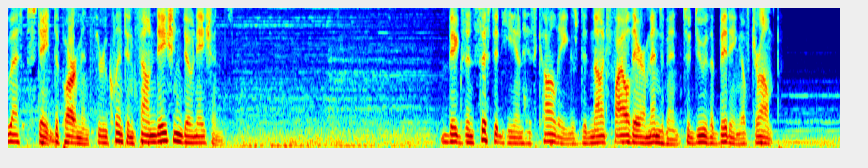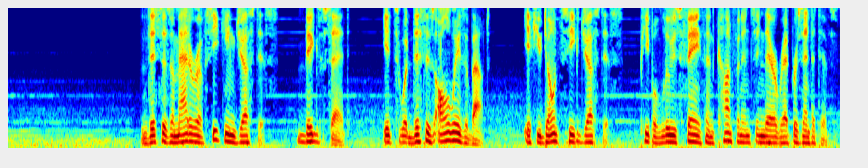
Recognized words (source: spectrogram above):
U.S. State Department through Clinton Foundation donations. Biggs insisted he and his colleagues did not file their amendment to do the bidding of Trump. This is a matter of seeking justice, Biggs said. It's what this is always about. If you don't seek justice, people lose faith and confidence in their representatives.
